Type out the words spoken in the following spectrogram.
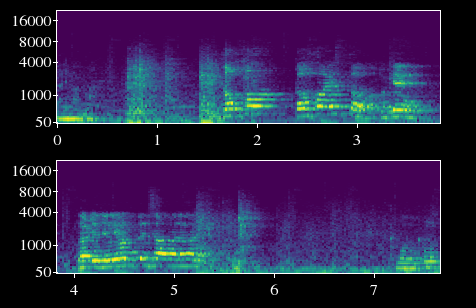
Vale, mamá. Cojo, cojo esto, ¿o qué? Lo que teníamos pensado, vale, vale. Come on, come on.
